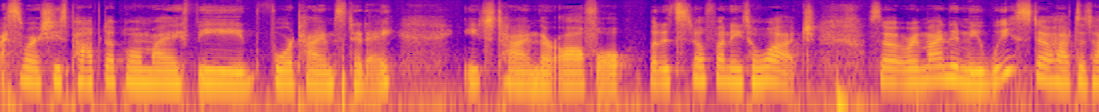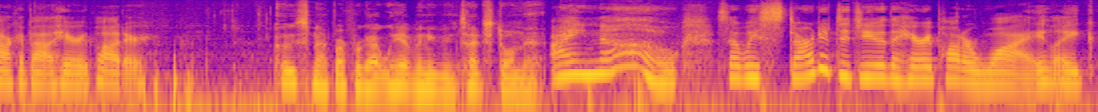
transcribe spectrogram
I swear she's popped up on my feed four times today. Each time they're awful, but it's still funny to watch. So it reminded me we still have to talk about Harry Potter. Oh, snap. I forgot we haven't even touched on that. I know. So we started to do the Harry Potter why, like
